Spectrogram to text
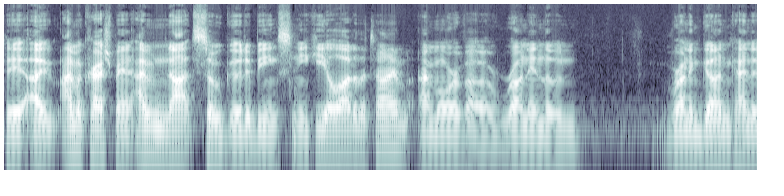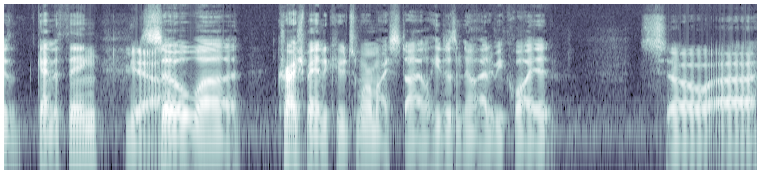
Yeah, I I'm a Crash Band. I'm not so good at being sneaky a lot of the time. I'm more of a run in the run and gun kind of kind of thing. Yeah. So uh, Crash Bandicoot's more my style. He doesn't know how to be quiet. So, uh,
